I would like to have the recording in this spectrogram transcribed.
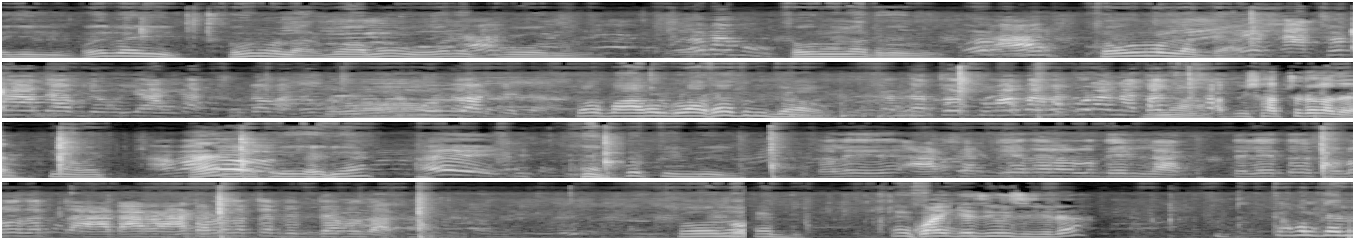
ওই যে হয়ে ভাই সৌনলার মামু ওরে গরু। সৌনলার গরু। সৌনলার দাম তোর বাবার গোড়া খায় তুমি দাও। না। আপনি সাতশো টাকা দেন। না ভাই। হ্যাঁ? হ্যাঁ তিন তাহলে আটষট্টি হাজার হলো দেড় লাখ। তাহলে তো ষোলো হাজার আট- আট- আঠারো হাজার টাকা ব্যবধান। কয় কেজি হয়েছে সেটা? কাপড় কেন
